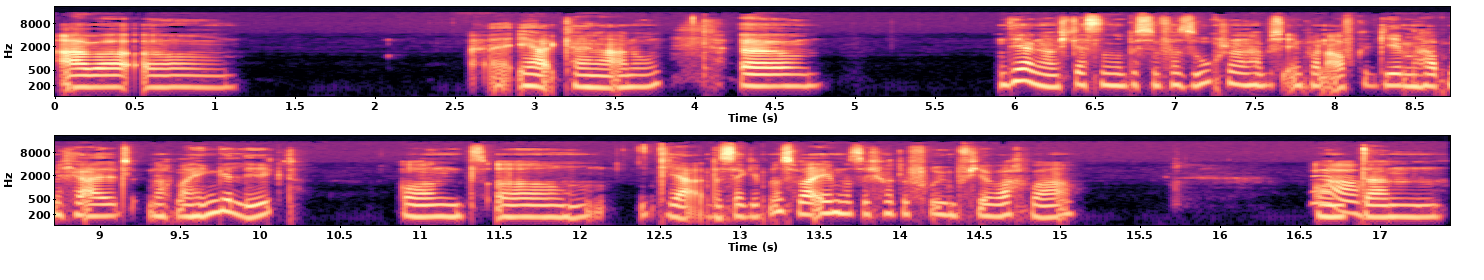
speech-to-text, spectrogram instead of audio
Aber ähm, äh, ja, keine Ahnung. Ähm, ja, dann habe ich gestern so ein bisschen versucht und dann habe ich irgendwann aufgegeben, habe mich halt nochmal hingelegt. Und ähm, ja, das Ergebnis war eben, dass ich heute früh um vier wach war. Ja. Und dann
